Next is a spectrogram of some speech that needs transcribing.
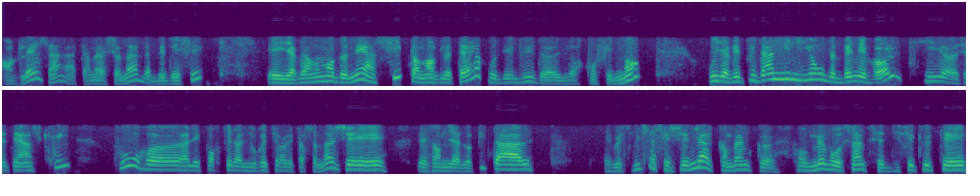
anglaise, hein, internationale, la BBC. Et il y avait à un moment donné un site en Angleterre, au début de leur confinement, où il y avait plus d'un million de bénévoles qui euh, s'étaient inscrits pour euh, aller porter la nourriture à les personnes âgées, les emmener à l'hôpital. Et je me suis dit, ça c'est génial quand même que, même au sein de cette difficulté,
